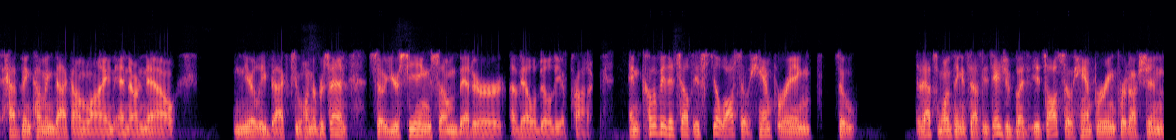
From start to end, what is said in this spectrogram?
have been coming back online and are now nearly back to 100%. So you're seeing some better availability of product. And COVID itself is still also hampering. So that's one thing in Southeast Asia, but it's also hampering production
